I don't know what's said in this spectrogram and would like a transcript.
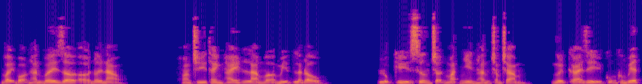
Vậy bọn hắn bây giờ ở nơi nào? Hoàng trí thành hay là mở mịt lắc đầu. Lục kỳ sương trợn mắt nhìn hắn chằm chằm, ngươi cái gì cũng không biết.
